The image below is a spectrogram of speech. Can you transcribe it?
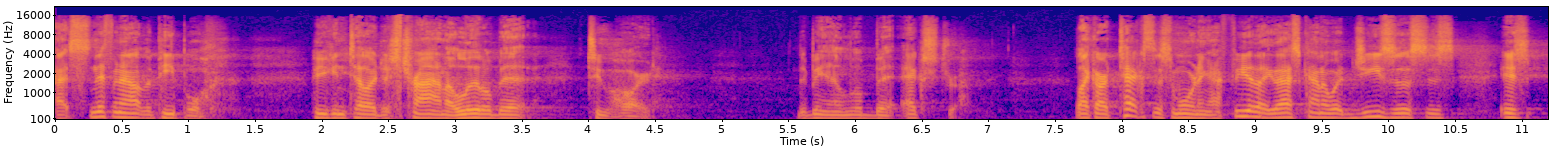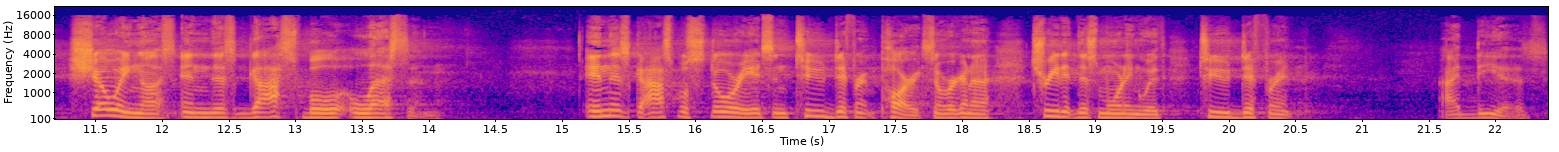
at sniffing out the people who you can tell are just trying a little bit too hard. They're being a little bit extra. Like our text this morning, I feel like that's kind of what Jesus is, is showing us in this gospel lesson in this gospel story, it's in two different parts, and we're going to treat it this morning with two different ideas.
